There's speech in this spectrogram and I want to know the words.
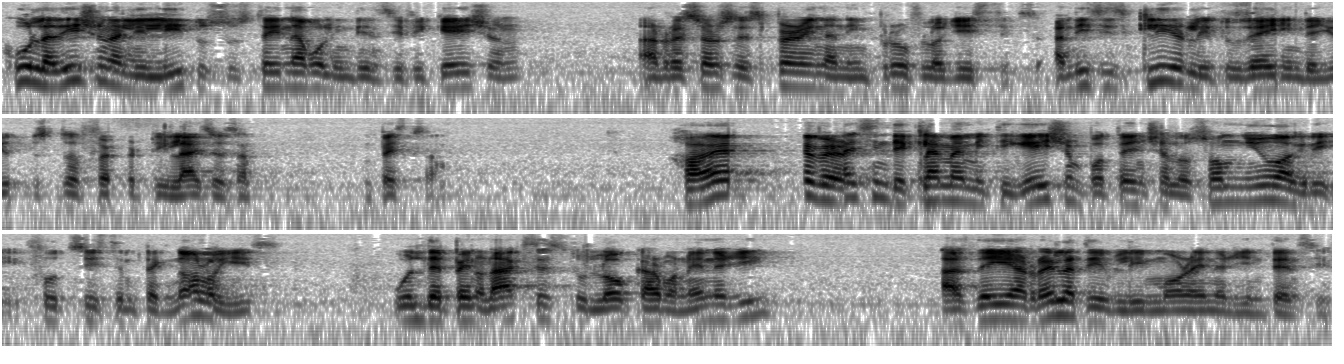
could additionally lead to sustainable intensification and resource sparing and improved logistics. And this is clearly today in the use of fertilizers and pesticides. However, realizing the climate mitigation potential of some new agri-food system technologies will depend on access to low-carbon energy, as they are relatively more energy intensive.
